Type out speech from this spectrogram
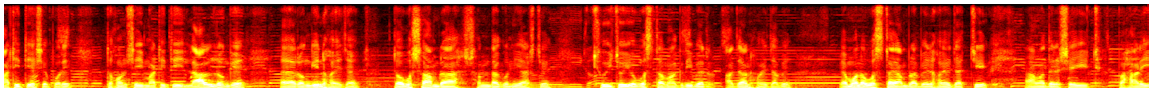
মাটিতে এসে পড়ে, তখন সেই মাটিটি লাল রঙে রঙিন হয়ে যায়। তো অবশ্য আমরা সন্ধ্যা গনিয়ে আসছে, ছুঁই ছুঁই অবস্থা মাগরিবের আজান হয়ে যাবে। এমন অবস্থায় আমরা বের হয়ে যাচ্ছি। আমাদের সেই পাহাড়ি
